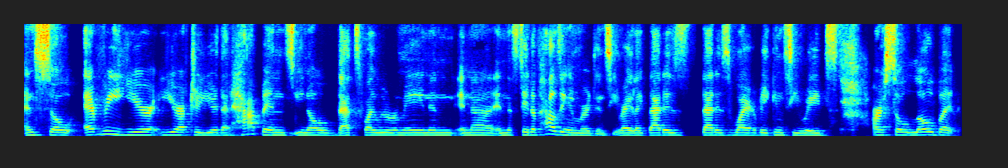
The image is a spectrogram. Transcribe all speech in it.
And so every year, year after year that happens, you know, that's why we remain in in a in a state of housing emergency, right? Like that is that is why our vacancy rates are so low, but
